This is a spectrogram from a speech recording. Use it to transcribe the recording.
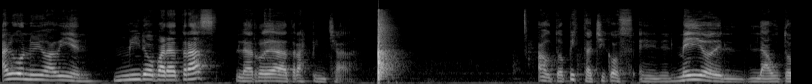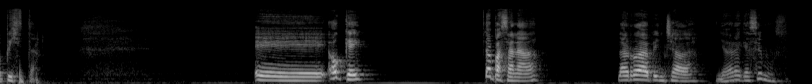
algo no iba bien. Miro para atrás, la rueda de atrás pinchada. Autopista, chicos, en el medio de la autopista. Eh, ok, no pasa nada. La rueda pinchada. ¿Y ahora qué hacemos?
